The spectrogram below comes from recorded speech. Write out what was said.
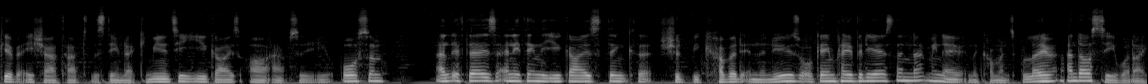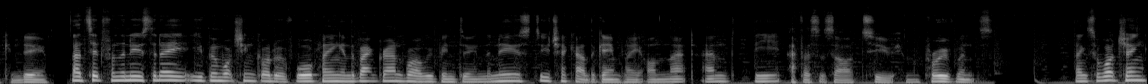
give a shout out to the Steam Deck community. You guys are absolutely awesome. And if there is anything that you guys think that should be covered in the news or gameplay videos, then let me know in the comments below and I'll see what I can do. That's it from the news today. You've been watching God of War playing in the background while we've been doing the news. Do check out the gameplay on that and the FSR 2 improvements. Thanks for watching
